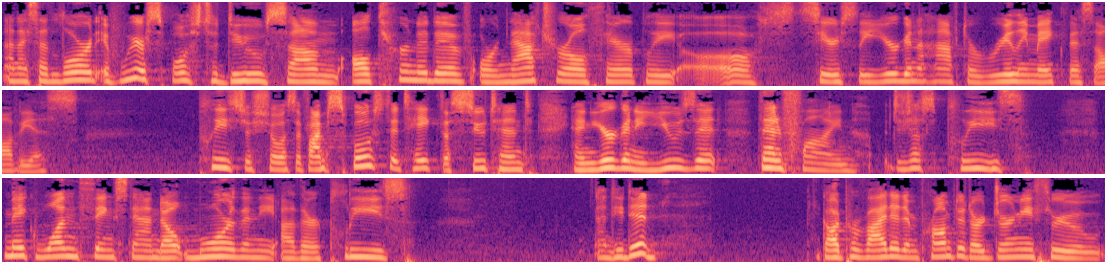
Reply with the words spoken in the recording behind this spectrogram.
And I said, Lord, if we are supposed to do some alternative or natural therapy, oh, seriously, you're going to have to really make this obvious. Please just show us. If I'm supposed to take the Sutent and you're going to use it, then fine. Just please make one thing stand out more than the other, please. And He did. God provided and prompted our journey through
